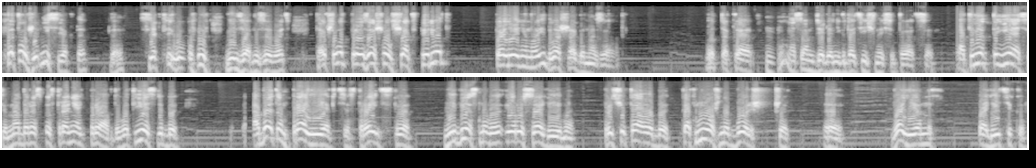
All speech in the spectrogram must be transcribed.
это уже не секта, да, сектой его нельзя называть. Так что вот произошел шаг вперед по Ленину и два шага назад. Вот такая, ну, на самом деле, анекдотичная ситуация. Ответ-то ясен, надо распространять правду. Вот если бы об этом проекте строительства Небесного Иерусалима прочитало бы как можно больше э, военных, политиков,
